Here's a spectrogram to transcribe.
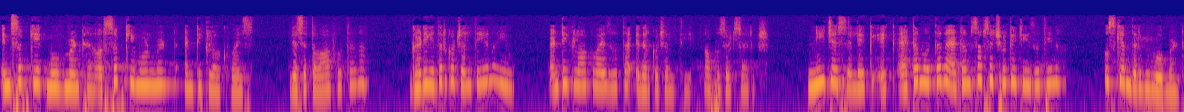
ان سب کی ایک موومنٹ ہے اور سب کی موومنٹ اینٹی کلاک وائز جیسے طواف ہوتا ہے نا، گھڑی ادھر کو چلتی ہے نا یہ اینٹی کلاک وائز ہوتا ہے، ادھر کو چلتی ہے اپوزٹ ڈائریکشن نیچے سے لے کے ایک ایٹم ہوتا ہے نا ایٹم سب سے چھوٹی چیز ہوتی ہے نا، اس کے اندر بھی موومنٹ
